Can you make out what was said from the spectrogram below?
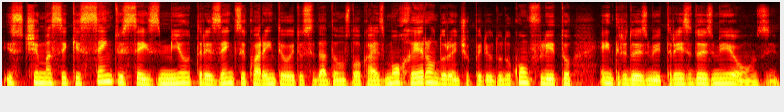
Estima-se que 106.348 cidadãos locais morreram durante o período do conflito entre 2003 e 2011.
